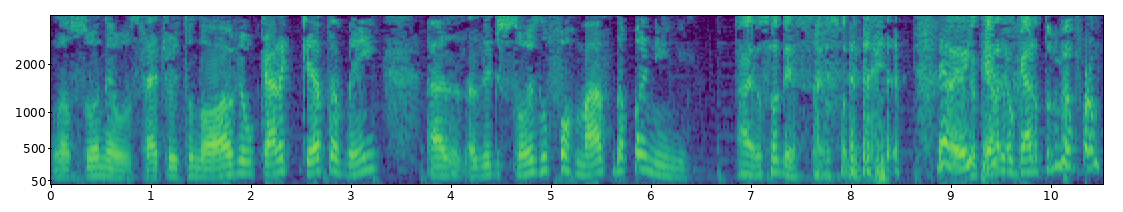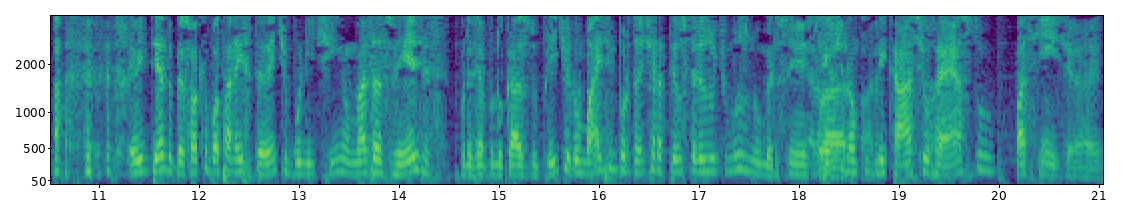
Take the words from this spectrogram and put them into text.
lançou né, o 789. O cara quer também as, as edições no formato da Panini. Ah, eu sou desse, eu sou desse. Não, eu, eu, quero, eu quero tudo no meu formato. eu entendo, o pessoal que botar na estante, bonitinho, mas às vezes, por exemplo, no caso do Preacher, o mais importante era ter os três últimos números. Sim, Se claro, a gente não claro. publicasse o resto, paciência.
